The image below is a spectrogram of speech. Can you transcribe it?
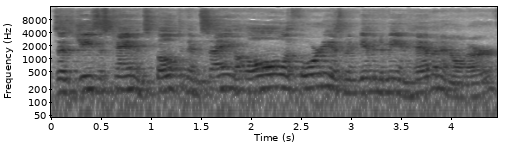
it says, Jesus came and spoke to them, saying, All authority has been given to me in heaven and on earth.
